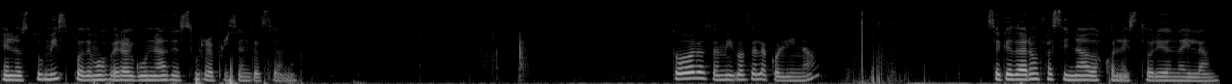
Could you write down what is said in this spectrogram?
En los tumis podemos ver algunas de sus representaciones. Todos los amigos de la colina se quedaron fascinados con la historia de Nailam.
